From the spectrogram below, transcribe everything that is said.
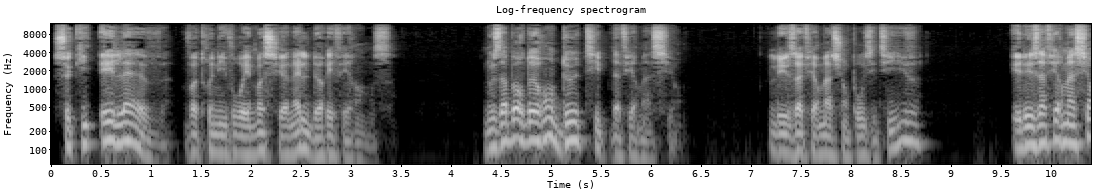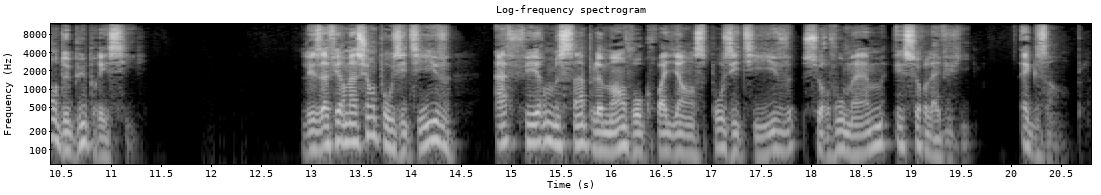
ce qui élève votre niveau émotionnel de référence. Nous aborderons deux types d'affirmations. Les affirmations positives et les affirmations de but précis. Les affirmations positives affirment simplement vos croyances positives sur vous-même et sur la vie. Exemple.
